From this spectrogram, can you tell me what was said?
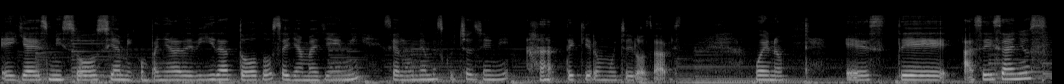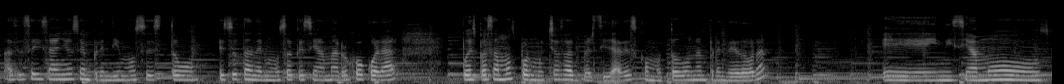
Ella es mi socia, mi compañera de vida, todo. Se llama Jenny. Si algún día me escuchas, Jenny, te quiero mucho y lo sabes. Bueno, este, hace seis años, hace seis años emprendimos esto, esto tan hermoso que se llama Rojo Coral. Pues pasamos por muchas adversidades como toda una emprendedora. Eh, iniciamos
